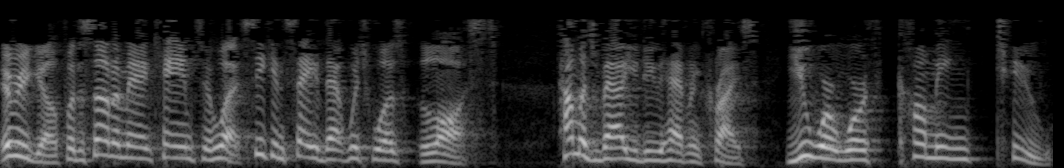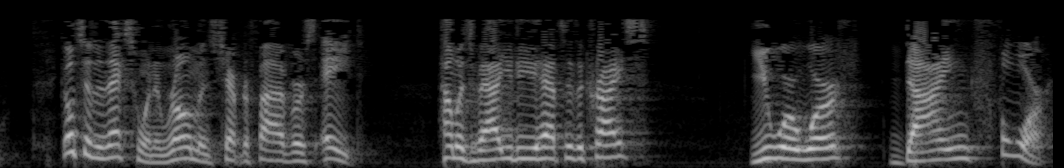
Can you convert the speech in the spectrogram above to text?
here we go. For the Son of Man came to what? Seek and save that which was lost. How much value do you have in Christ? You were worth coming to. Go to the next one in Romans chapter 5 verse 8. How much value do you have to the Christ? You were worth dying for.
